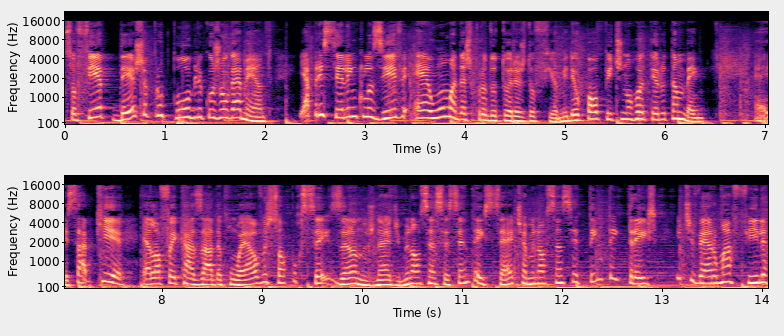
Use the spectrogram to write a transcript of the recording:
Sofia deixa para o público o julgamento. E a Priscila, inclusive, é uma das produtoras do filme, deu palpite no roteiro também. É, e sabe que ela foi casada com Elvis só por seis anos, né? De 1967 a 1973. E tiveram uma filha,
